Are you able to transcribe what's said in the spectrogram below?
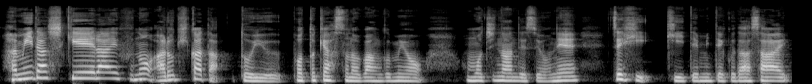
はみ出し系ライフの歩き方というポッドキャストの番組をお持ちなんですよね。ぜひ聞いてみてください。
